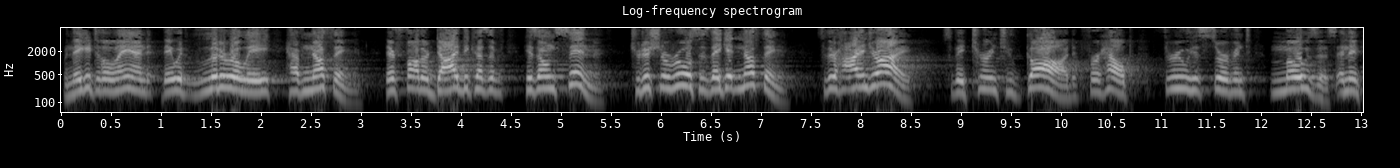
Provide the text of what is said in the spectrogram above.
When they get to the land, they would literally have nothing. Their father died because of his own sin. Traditional rule says they get nothing. So they're high and dry. So they turn to God for help through his servant Moses. And then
